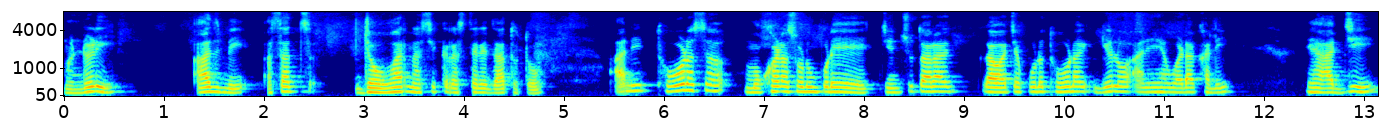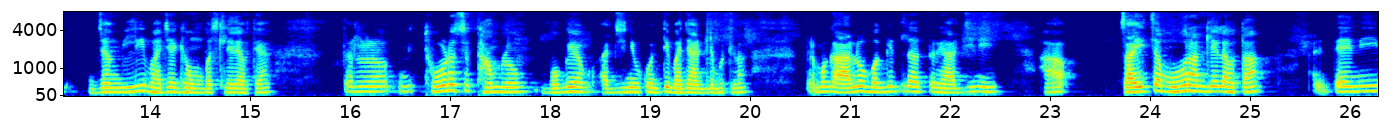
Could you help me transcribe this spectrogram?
मंडळी आज मी असाच जव्हार नाशिक रस्त्याने जात होतो आणि थोडंसं मोखाडा सोडून पुढे चिंचुतारा गावाच्या पुढं थोडं गेलो आणि ह्या वडाखाली ह्या आजी जंगली भाज्या घेऊन बसलेल्या होत्या. तर मी थोडंसं थांबलो. बघूया आजीने कोणती भाजी आणली म्हटलं. तर मग आलो बघितलं तर ह्या आजीने हा चाईचा मोहर आणलेला होता आणि त्यांनी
